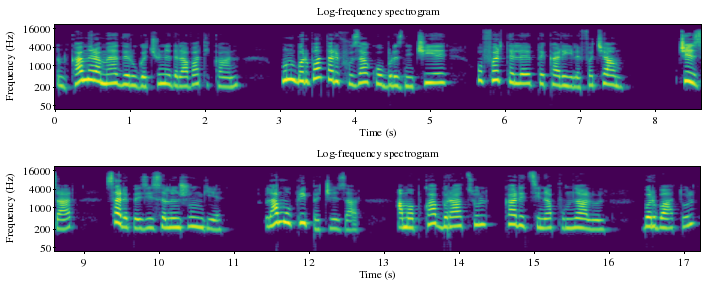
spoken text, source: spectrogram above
în camera mea de rugăciune de la Vatican, un bărbat a refuzat cu obrăznicie ofertele pe care îi le făceam. Cezar s-a repezit să-l înjunghie. L-am oprit pe Cezar. Am apucat brațul care ținea pumnalul. Bărbatul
